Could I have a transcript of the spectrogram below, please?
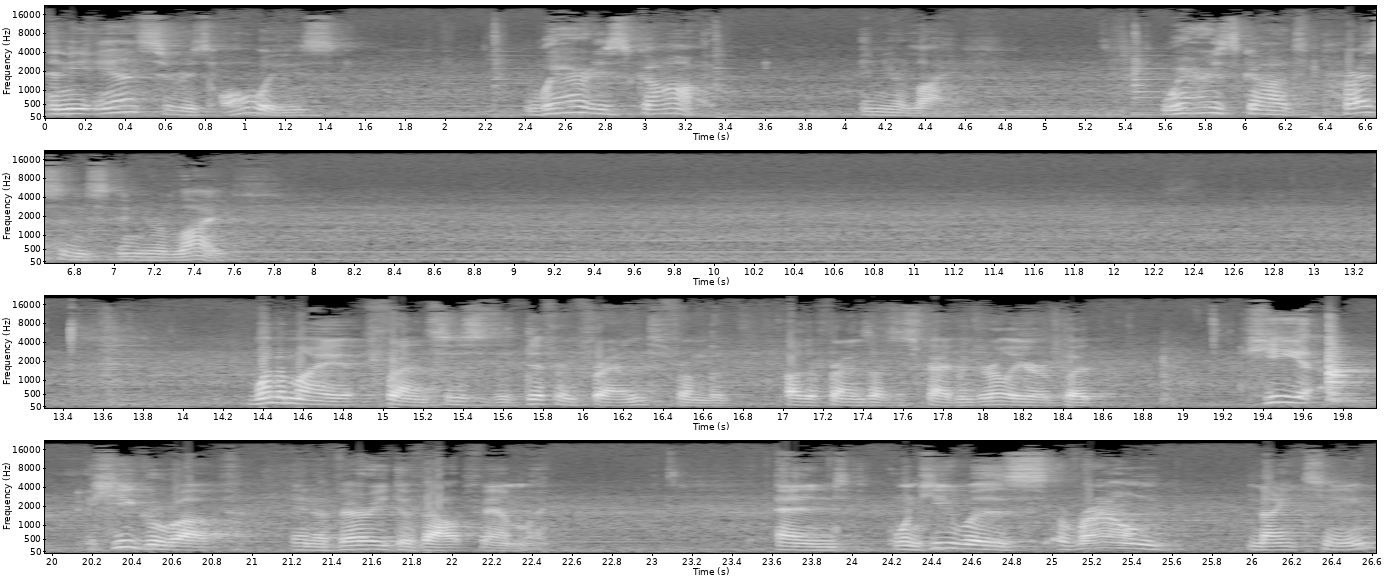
And the answer is always where is God in your life? Where is God's presence in your life? One of my friends, this is a different friend from the other friends I was describing earlier, but he, he grew up in a very devout family. And when he was around 19,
